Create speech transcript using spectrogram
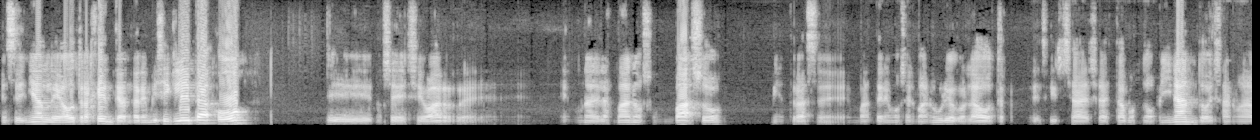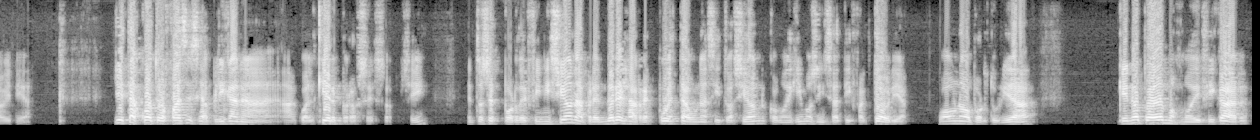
enseñarle a otra gente a andar en bicicleta o, eh, no sé, llevar eh, en una de las manos un vaso mientras eh, mantenemos el manubrio con la otra. Es decir, ya, ya, estamos dominando esa nueva habilidad. Y estas cuatro fases se aplican a, a, cualquier proceso. ¿sí? Entonces, por definición, aprender es la respuesta a una situación, como dijimos, insatisfactoria o a una oportunidad que no podemos modificar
